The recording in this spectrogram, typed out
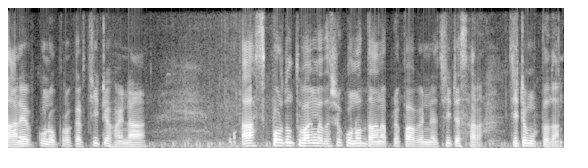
ধানের কোনো প্রকার চিটে হয় না। আজ পর্যন্ত বাংলাদেশে কোনো দান আপনি পাবেন না চিটা ছাড়া চিটে মুক্ত ধান।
